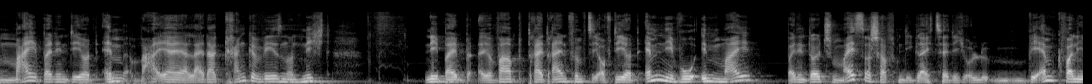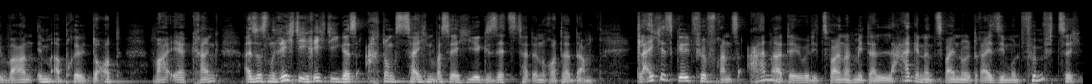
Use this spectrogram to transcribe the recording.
Mai bei den DJM war er ja leider krank gewesen und nicht, nee, bei, er war 353 auf DJM-Niveau im Mai bei den deutschen Meisterschaften, die gleichzeitig WM-Quali waren im April, dort war er krank. Also es ist ein richtig, richtiges Achtungszeichen, was er hier gesetzt hat in Rotterdam. Gleiches gilt für Franz Ahnert, der über die 200 Meter Lagen in 203,57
